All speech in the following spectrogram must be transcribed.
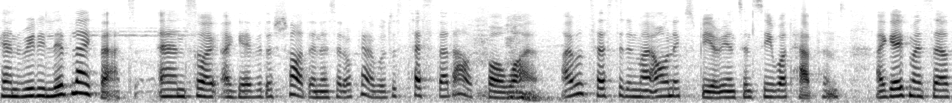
can really live like that. And so I, I, gave it a shot and I said, okay, I will just test that out for a while. Mm. I will test it in my own experience and see what happens. I gave myself,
